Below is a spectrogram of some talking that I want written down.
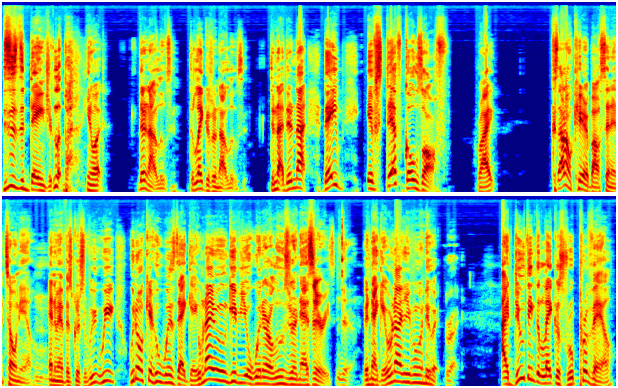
this is the danger. Look, you know what? They're not losing. The Lakers are not losing. They're not. They're not. They if Steph goes off, right? Because I don't care about San Antonio Mm. and the Memphis Grizzlies. We we we don't care who wins that game. We're not even gonna give you a winner or loser in that series. Yeah. In that game, we're not even gonna do it. Right. I do think the Lakers will prevail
